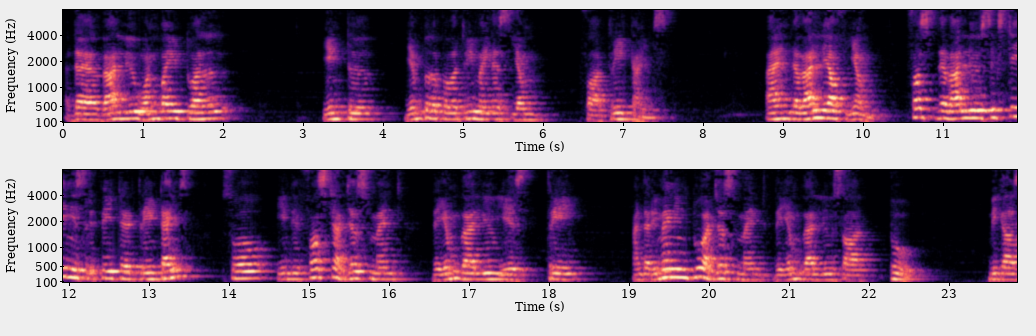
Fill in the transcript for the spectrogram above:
the value 1 by 12 into m to the power 3 minus m for 3 times. And the value of m. First the value 16 is repeated 3 times. So in the first adjustment the m value is 3 and the remaining two adjustment the m values are 2 because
